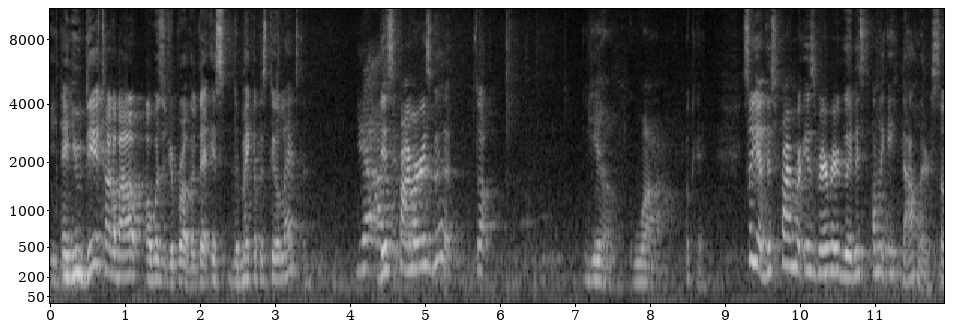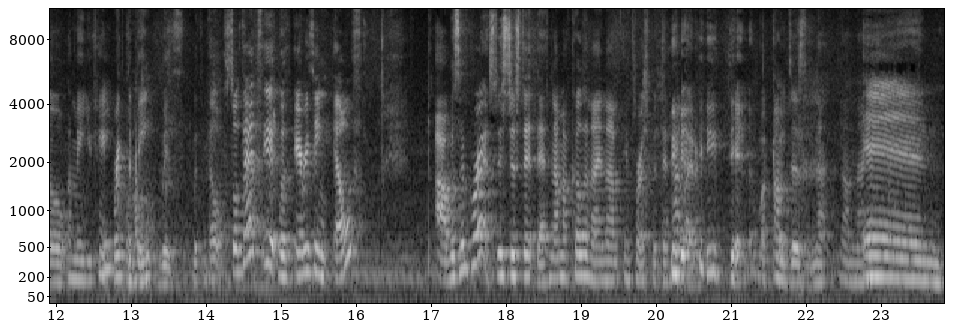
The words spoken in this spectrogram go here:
It And you did talk about, or was it your brother that is the makeup is still lasting. Yeah. I- This primer is good. So Yeah. Wow. okay. So yeah, this primer is very very good. It's only eight dollars. So I mean, you can't break the bank with with Elf. So that's it with everything Elf. I was impressed. It's just that that's not my color, and I'm not impressed with that highlighter. he said that my I'm just not. I'm not. And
